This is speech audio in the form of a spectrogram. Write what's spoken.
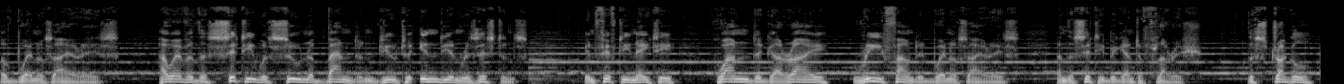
of Buenos Aires. However, the city was soon abandoned due to Indian resistance. In 1580, Juan de Garay refounded Buenos Aires, and the city began to flourish. The struggle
